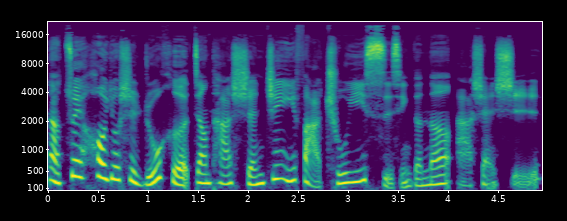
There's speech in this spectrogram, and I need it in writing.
那最后又是如何将他绳之以法、处以死刑的呢？阿善师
